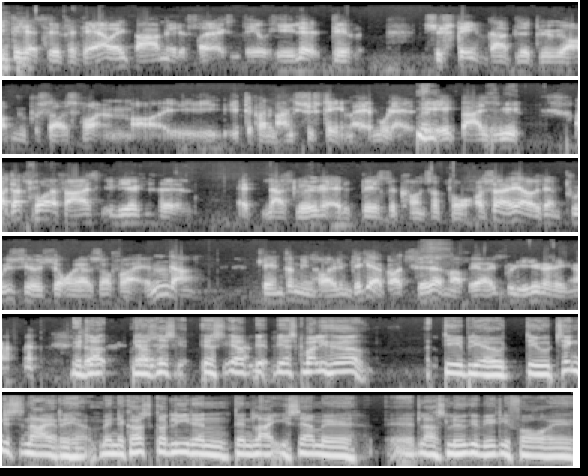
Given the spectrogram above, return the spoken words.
i det her tilfælde, det er jo ikke bare Mette Frederiksen, det er jo hele det system, der er blevet bygget op nu på Slottsholm og i, i departementssystemer og alt muligt. Det er ikke bare lige. Og der tror jeg faktisk i virkeligheden, at Lars Løkke er det bedste kontra på. Og så er jeg jo i den pudsituation, jeg jo så for anden gang kan ændre min holdning. Det kan jeg godt tillade mig, for jeg er ikke politiker længere. Men så, Lars Risk, jeg, jeg, jeg skal bare lige høre, det, bliver jo, det er jo tænkte scenarier, det her. Men jeg kan også godt lide den, den leg, især med, at Lars Lykke virkelig får, øh,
